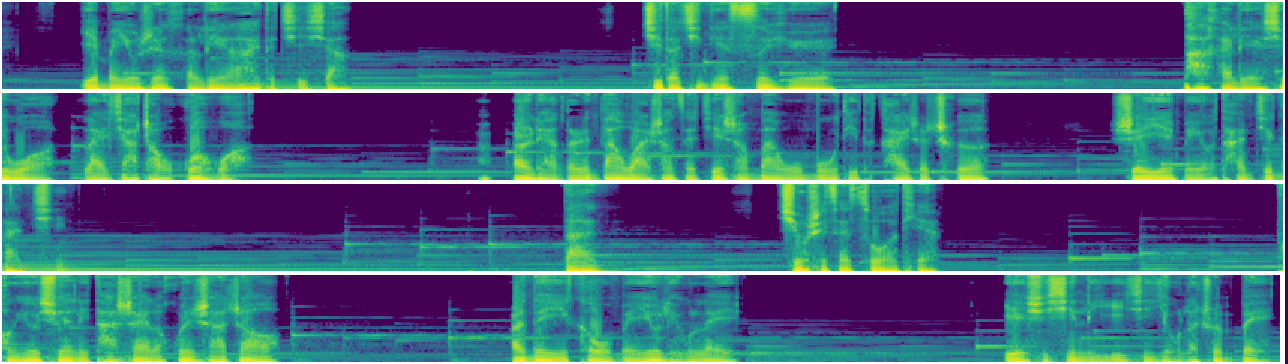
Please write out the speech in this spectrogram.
也没有任何恋爱的迹象。记得今年四月，他还联系我来家找过我，而两个人大晚上在街上漫无目的的开着车，谁也没有谈及感情。但就是在昨天，朋友圈里他晒了婚纱照，而那一刻我没有流泪，也许心里已经有了准备。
